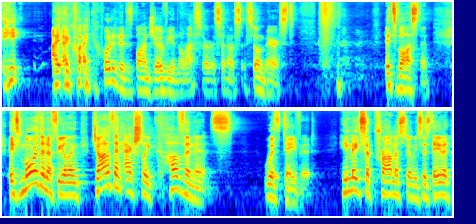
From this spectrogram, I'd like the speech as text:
he, I, I, I, quoted it as Bon Jovi in the last service, and I was so embarrassed. it's Boston. It's more than a feeling. Jonathan actually covenants with David. He makes a promise to him. He says, David,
